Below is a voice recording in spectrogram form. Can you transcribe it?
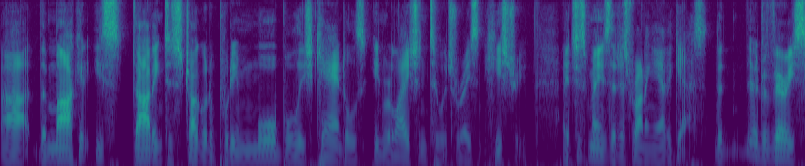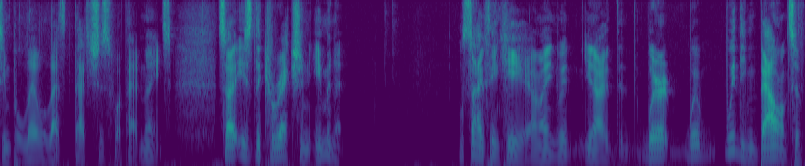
uh, the market is starting to struggle to put in more bullish candles in relation to its recent history. It just means that it's running out of gas. At a very simple level, that's that's just what that means. So, is the correction imminent? Well, same thing here. I mean, we, you know, we're we're within balance of,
